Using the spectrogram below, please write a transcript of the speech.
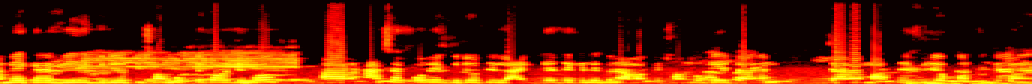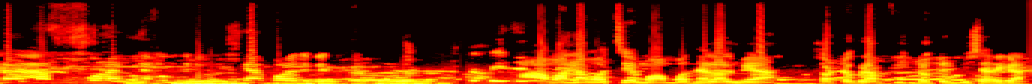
আমি এখানে ভিডিওটি সম্মুক্ত করে দিব। আর আশা করি ভিডিওটি লাইক দিয়ে দেখে নেবেন আমাকে সঙ্গ দিয়ে যাবেন। যারা মাছের ভিডিও পছন্দ করেন তারা সাবস্ক্রাইব করে রাখবেন এবং ভিডিওটি শেয়ার করে দেবেন। আমার নাম হচ্ছে মোহাম্মদ হেলাল মিয়া চট্টগ্রাম নতুন fishery ghat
